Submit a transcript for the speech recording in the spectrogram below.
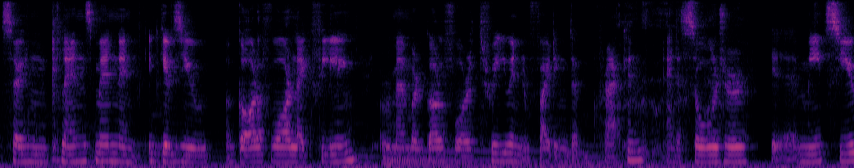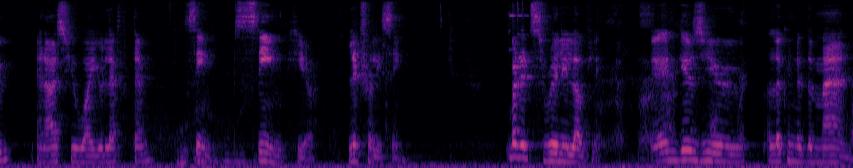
certain clansmen and it gives you a God of War like feeling remember God of War 3 when you're fighting the Kraken and a soldier uh, meets you and asks you why you left them? Same, same here. Literally same. But it's really lovely. It gives you a look into the man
